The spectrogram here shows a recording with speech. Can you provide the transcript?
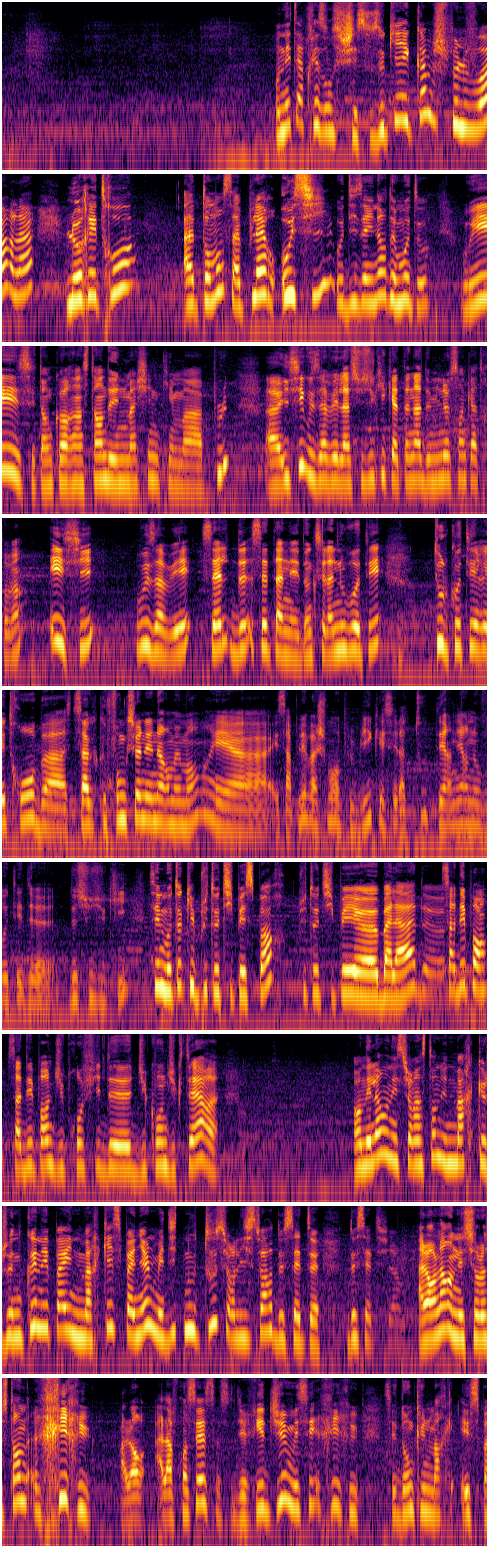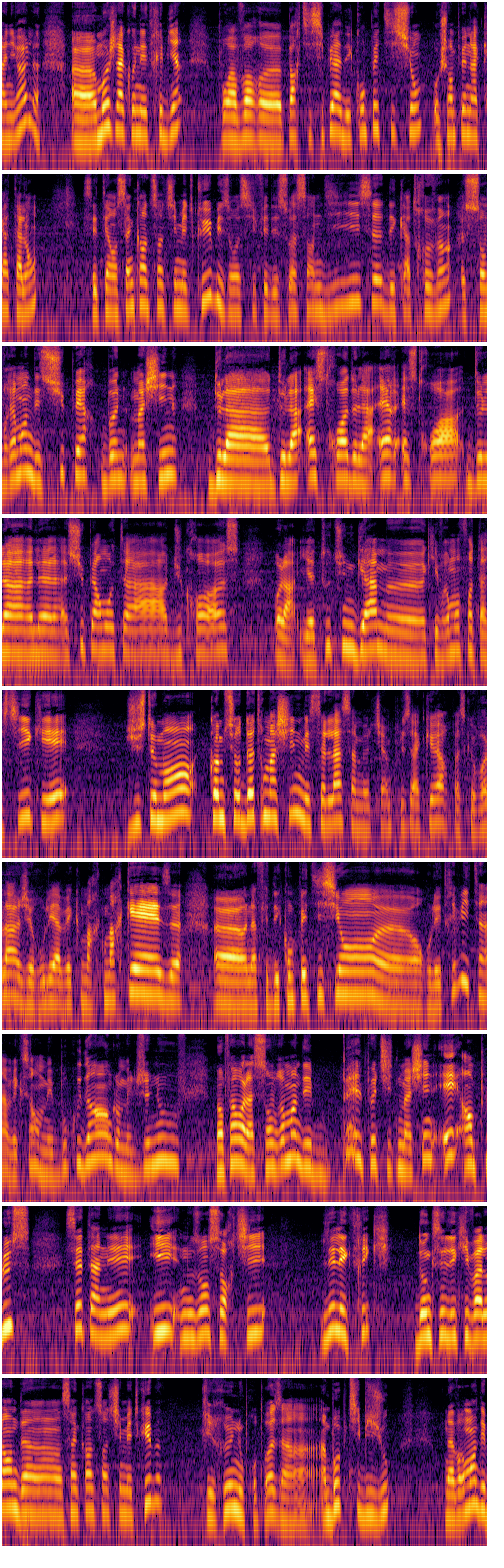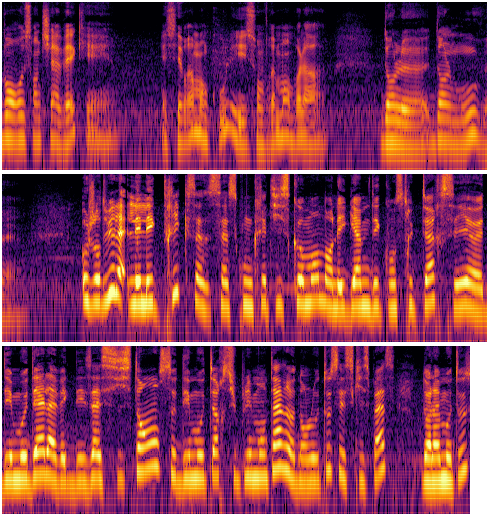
On est à présent chez Suzuki et comme je peux le voir là, le rétro a tendance à plaire aussi aux designers de moto. Oui, c'est encore un stand et une machine qui m'a plu. Euh, ici, vous avez la Suzuki Katana de 1980 et ici, vous avez celle de cette année. Donc c'est la nouveauté. Tout le côté rétro, bah, ça fonctionne énormément euh, et, ça plaît vachement au public. Et c'est la toute dernière nouveauté de, Suzuki. C'est une moto qui est plutôt typée sport, plutôt typée euh, balade Ça dépend, ça dépend du profil du conducteur. On est là, on est sur un stand d'une marque que je ne connais pas, une marque espagnole, mais dites-nous tout sur l'histoire de cette, de cette firme. Alors là, on est sur le stand Riru. Alors à la française, ça se dit Ridu, mais c'est Riru. C'est donc une marque espagnole. Euh, moi, je la connais très bien pour avoir euh, participé à des compétitions au championnat catalan. C'était en 50 cm3. Ils ont aussi fait des 70, des 80. Ce sont vraiment des super bonnes machines. De la, de la S3, de la RS3, de la, super motard, du cross. Voilà, il y a toute une gamme euh, qui est vraiment fantastique Justement, comme sur d'autres machines, mais celle-là, ça me tient plus à cœur parce que voilà, j'ai roulé avec Marc Marquez, euh, on a fait des compétitions, euh, on roulait très vite. Hein. avec ça, on met beaucoup d'angles, on met le genou. Mais enfin voilà, ce sont vraiment des belles petites machines. Et en plus, cette année, ils nous ont sorti l'électrique. Donc c'est l'équivalent d'un 50 cm3. Riru nous propose un, beau petit bijou. On a vraiment des bons ressentis avec et, c'est vraiment cool. Et ils sont vraiment voilà, dans, le, dans le move Aujourd'hui, l'électrique, ça, se concrétise comment dans les gammes des constructeurs? C'est euh, des modèles avec des assistances, des moteurs supplémentaires? Dans l'auto, c'est ce qui se passe? Dans la moto?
